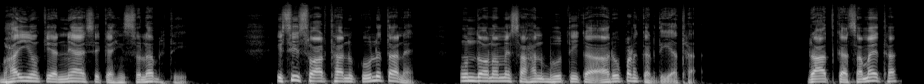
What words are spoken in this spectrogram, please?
भाइयों के अन्याय से कहीं सुलभ थी। इसी स्वार्थानुकूलता ने उन दोनों में सहानुभूति का आरोपण कर दिया था। रात का समय था,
